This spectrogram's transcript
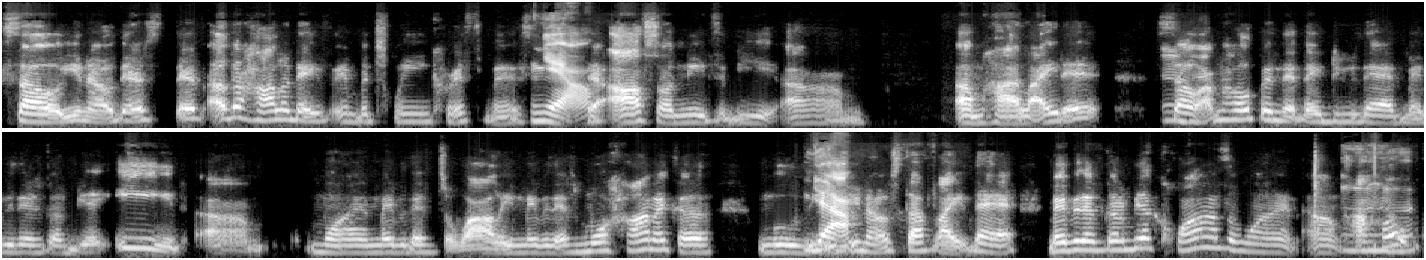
So you know, there's there's other holidays in between Christmas. Yeah. That also need to be um um highlighted. So mm-hmm. I'm hoping that they do that. Maybe there's going to be an Eid um, one. Maybe there's Diwali. Maybe there's more Hanukkah movies. Yeah. you know, stuff like that. Maybe there's going to be a Kwanzaa one. Um, mm-hmm. I hope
